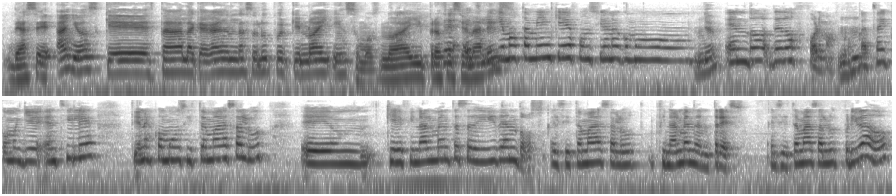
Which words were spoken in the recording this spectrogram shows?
de hace años que está la cagada en la salud porque no hay insumos, no hay profesionales. Expliquemos también que funciona como en de dos formas, ¿cachai? Como que en Chile tienes como un sistema de salud eh, que finalmente se divide en dos. El sistema de salud, finalmente en tres. El sistema de salud privado,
